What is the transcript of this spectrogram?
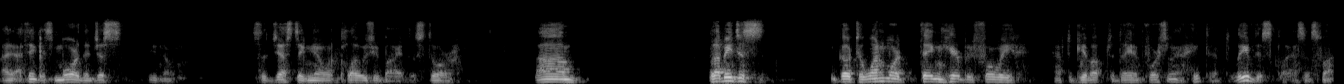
I, I think it's more than just, you know, suggesting, you know, what clothes you buy at the store. Um, let me just go to one more thing here before we have to give up today. Unfortunately, I hate to have to leave this class. It's fun.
